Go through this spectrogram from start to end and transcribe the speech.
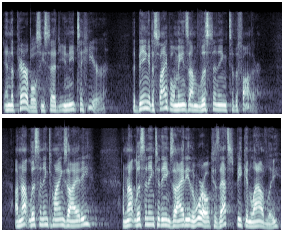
In the parables, he said, You need to hear. That being a disciple means I'm listening to the Father. I'm not listening to my anxiety. I'm not listening to the anxiety of the world because that's speaking loudly.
